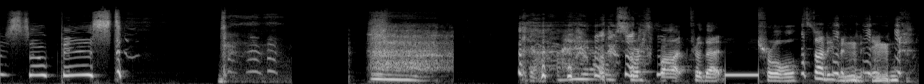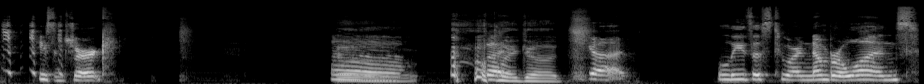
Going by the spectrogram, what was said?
was so pissed. yeah, I have a sore spot for that troll. It's not even named. He's a jerk. Oh, oh my god. God. Leads us to our number ones,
